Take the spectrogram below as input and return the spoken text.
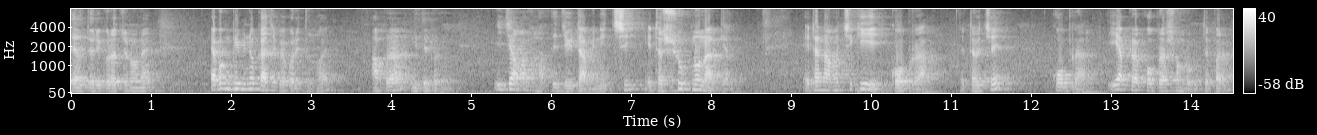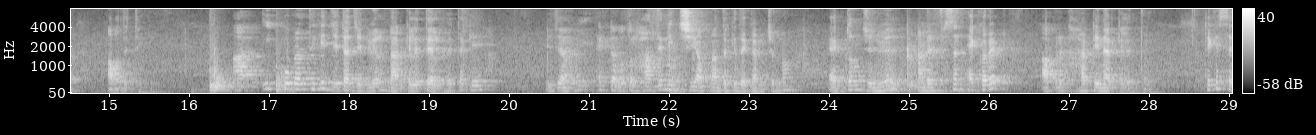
তেল তৈরি করার জন্য নেয় এবং বিভিন্ন কাজে ব্যবহৃত হয়, আপনারা নিতে পারবেন। এই যে আমার হাতে যেটা আমি নিচ্ছি, এটা শুকনো নারকেল। এটার নাম হচ্ছে কি? কোবরা। এটা হচ্ছে কোবরা। এই আপনারা কোবরা সংগ্রহ করতে পারেন আমাদের থেকে। আর এই কোবরা থেকে যেটা জেনুয়েল নারকেলের তেল হয়ে থাকে, এই যে আমি একটা বোতল হাতে নিচ্ছি আপনাদেরকে দেখানোর জন্য, একদম জেনুয়েল হান্ড্রেড পার্সেন্ট অ্যাকোরেট আপনার খাঁটি নারকেলের তেল। ঠিক আছে?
